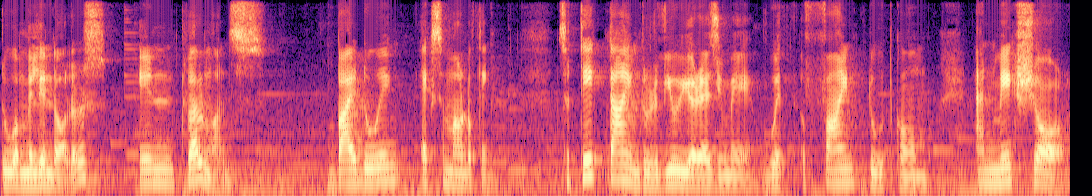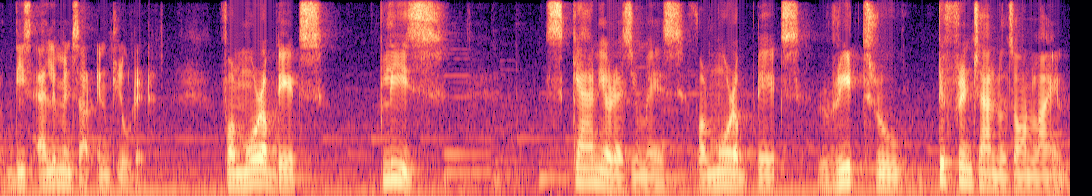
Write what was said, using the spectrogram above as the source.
to a million dollars in 12 months by doing X amount of things so take time to review your resume with a fine tooth comb and make sure these elements are included. For more updates, please scan your resumes. For more updates, read through different channels online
